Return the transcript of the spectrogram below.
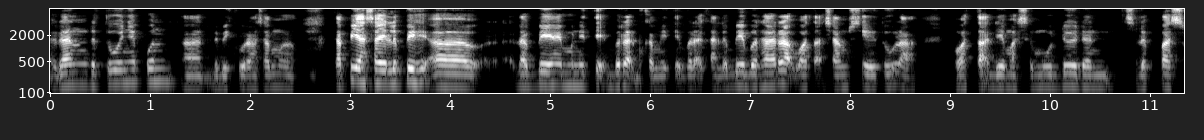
dan detuanya pun uh, lebih kurang sama. Tapi yang saya lebih uh, lebih menitik berat bukan menitik berat kan lebih berharap watak Syamsi tu lah. Watak dia masa muda dan selepas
